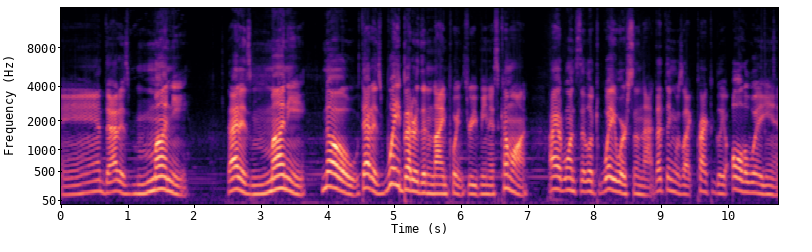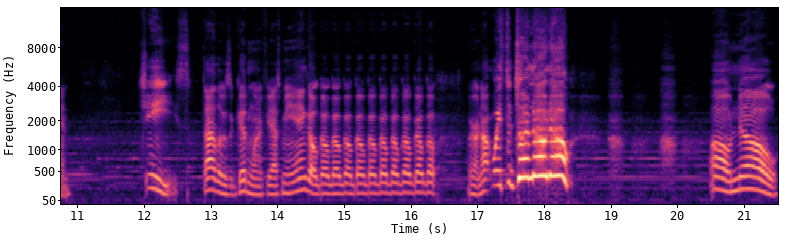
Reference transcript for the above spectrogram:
And that is money. That is money. No, that is way better than a 9.3 Venus. Come on. I had ones that looked way worse than that. That thing was like practically all the way in. Jeez. That was a good one if you ask me. And go, go, go, go, go, go, go, go, go, go, go. We are not wasting time. No, no! Oh, no.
